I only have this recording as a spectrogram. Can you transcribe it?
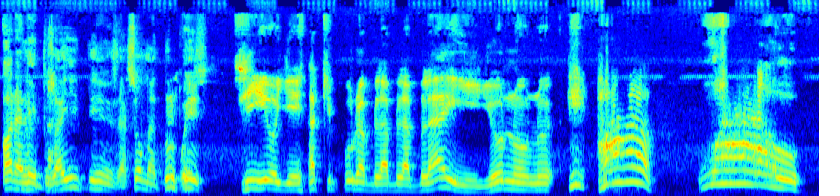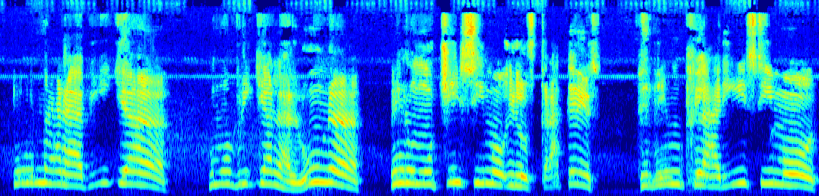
órale, pues ahí tienes, asómate, pues. Sí, oye, aquí pura bla, bla, bla, y yo no, no. ¡Ah! ¡Wow! ¡Qué maravilla! ¿Cómo brilla la luna? Pero muchísimo, y los cráteres se ven clarísimos.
